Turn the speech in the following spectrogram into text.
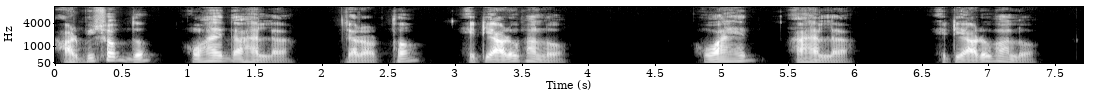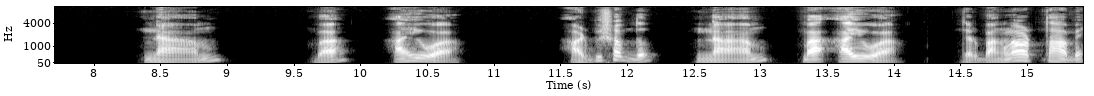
আরবি শব্দ ওয়াহেদ আহাল্লা, যার অর্থ এটি আরও ভালো। ওয়াহেদ আহাল্লা, এটি আরও ভালো। নাম বা আইওয়া। আরবি শব্দ নাম বা আইওয়া, যার বাংলা অর্থ হবে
